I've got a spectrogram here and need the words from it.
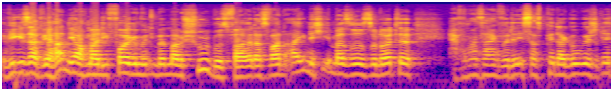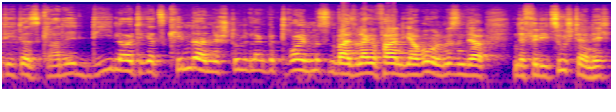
wie gesagt, wir hatten ja auch mal die Folge mit, mit meinem Schulbusfahrer. Das waren eigentlich immer so, so Leute, ja, wo man sagen würde, ist das pädagogisch richtig, dass gerade die Leute jetzt Kinder eine Stunde lang betreuen müssen, weil so lange fahren die ja rum und müssen der, sind dafür die zuständig.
